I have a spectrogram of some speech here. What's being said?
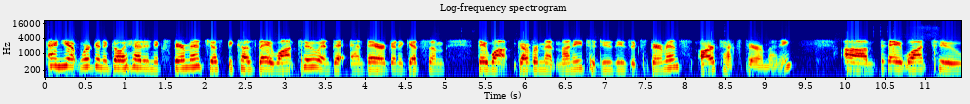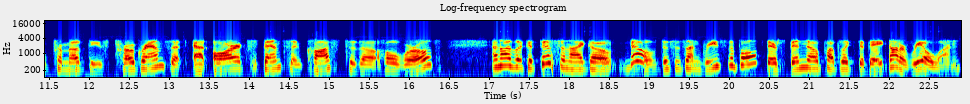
And yet we're going to go ahead and experiment just because they want to, and th- and they're going to get some. They want government money to do these experiments, our taxpayer money. Um, they want to promote these programs at, at our expense and cost to the whole world. And I look at this and I go, no, this is unreasonable. There's been no public debate, not a real one.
